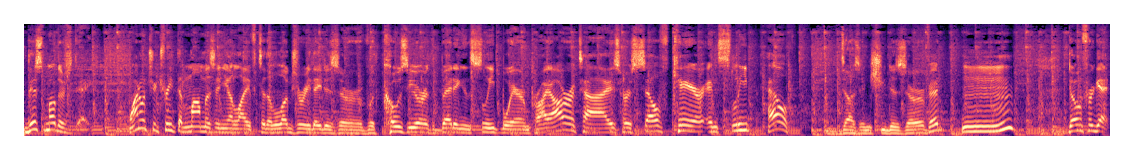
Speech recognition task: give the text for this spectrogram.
this Mother's Day, why don't you treat the mamas in your life to the luxury they deserve with Cozy Earth bedding and sleepwear and prioritize her self care and sleep health? Doesn't she deserve it? Hmm? Don't forget,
